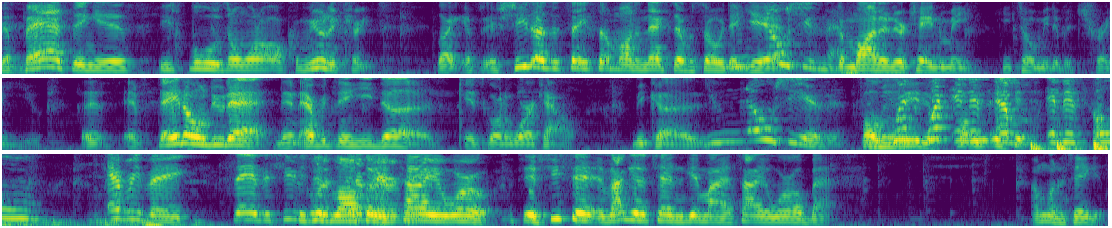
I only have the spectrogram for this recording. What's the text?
the bad thing is these fools don't want to all communicate. Like if, if she doesn't say something on the next episode, that You yeah, know she's not. the monitor came to me. He told me to betray you. If, if they don't do that, then everything he does is going to work out because You know she isn't. Folks what, need it. what in this ep- in this whole everything says that she's She just lost her up there and entire say, world. If she said, if I get a chance to get my entire world back, I'm gonna take it.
